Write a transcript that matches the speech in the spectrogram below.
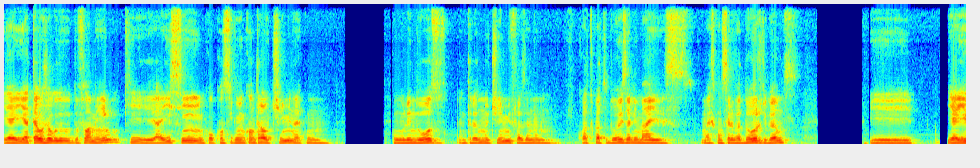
E aí até o jogo do, do Flamengo, que aí sim conseguiu encontrar o time, né? Com, com o Lindoso entrando no time, fazendo um 4-4-2 ali mais, mais conservador, digamos. E, e aí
